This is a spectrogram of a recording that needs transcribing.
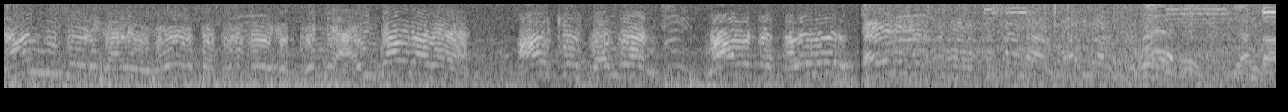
நான்கு ஜோடி காலையில் மேலிடத்தை பிடிப்பதற்கு பின்னே ஐந்தாவதாக ஆர் கே சந்திரன் மாவட்ட தலைவர். ஏண்டா?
